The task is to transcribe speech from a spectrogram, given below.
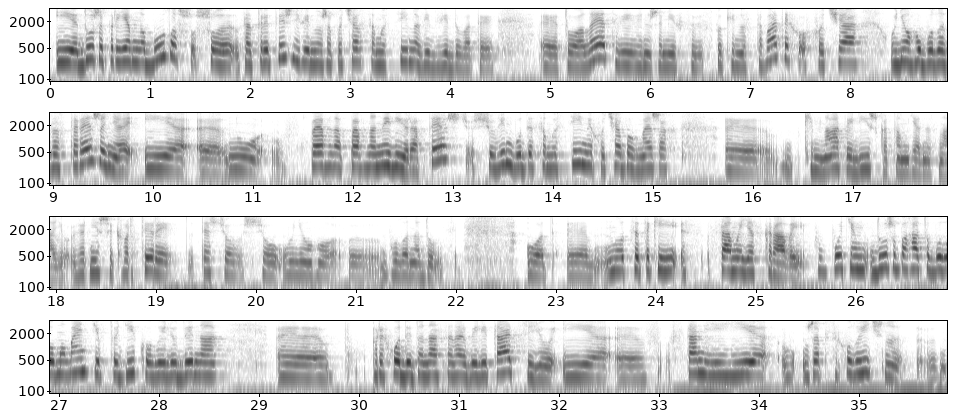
І дуже приємно було, що, що за три тижні він вже почав самостійно відвідувати е, туалет, він, вже міг спокійно ставати, хоча у нього було застереження і е, ну, певна, певна невіра в те, що, що він буде самостійний хоча б в межах кімнати, ліжка, там я не знаю, вірніше квартири, те, що, що у нього було на думці. От, е, ну, це такий с- самий яскравий. Потім дуже багато було моментів тоді, коли людина е, приходить до нас на реабілітацію, і е, в- стан її вже психологічно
